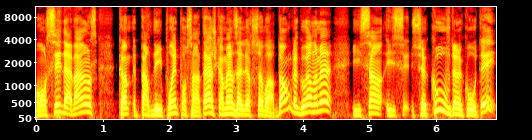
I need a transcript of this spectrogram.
on sait d'avance, comme, par des points de pourcentage, comment vous allez recevoir. Donc, le gouvernement, il, se couvre d'un côté,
